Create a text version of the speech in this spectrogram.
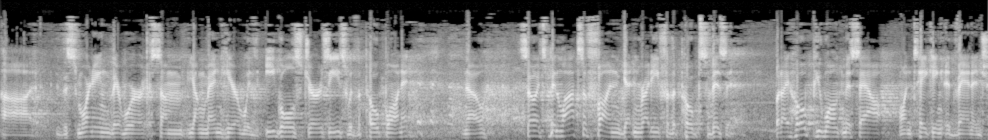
uh, this morning there were some young men here with Eagles jerseys with the Pope on it. No? So it's been lots of fun getting ready for the Pope's visit. But I hope you won't miss out on taking advantage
